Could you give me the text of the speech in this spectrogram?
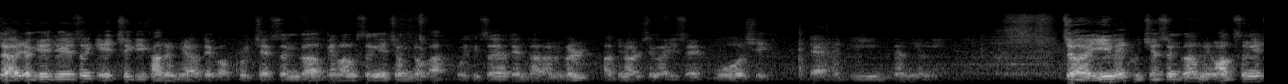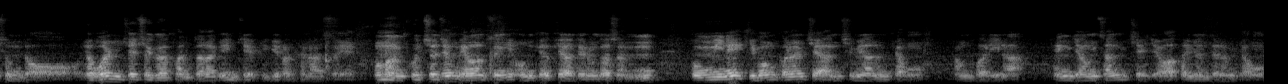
자 여기에 대해서 예측이 가능해야 되고 구체성과 명확성의 정도가 있어야 된다는 걸 확인할 수가 있어요. 무엇이? 네, 이 명령이. 자, 이임의 구체성과 명확성의 정도. 요걸 이제 제가 간단하게 이제 비교를 해놨어요. 그러면 구체적 명확성이 엄격해야 되는 것은 국민의 기본권을 제한 침해하는 경우, 형벌이나 행정상 제재와 관련되는 경우,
